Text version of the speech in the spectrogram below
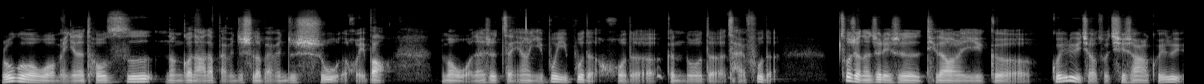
如果我每年的投资能够拿到百分之十到百分之十五的回报，那么我呢是怎样一步一步的获得更多的财富的？作者呢这里是提到了一个规律，叫做七十二规律。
